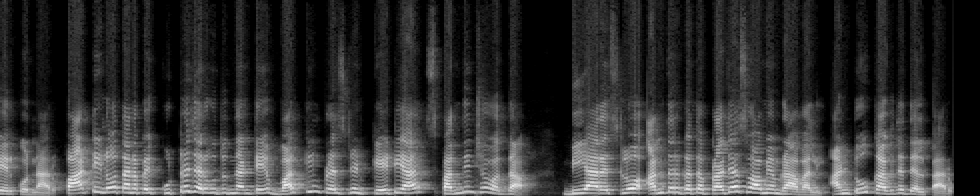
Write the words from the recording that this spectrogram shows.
పేర్కొన్నారు. పార్టీలో తనపై కుట్ర జరుగుతుందంటే వర్కింగ్ ప్రెసిడెంట్ కేటీఆర్ స్పందించవద్దా? బీఆర్ఎస్లో అంతర్గత ప్రజాస్వామ్యం రావాలి అంటూ కవిత తెలిపారు.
